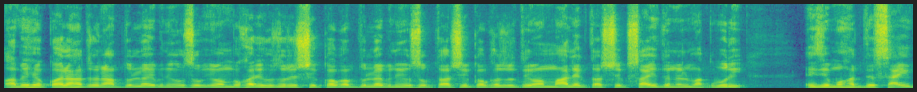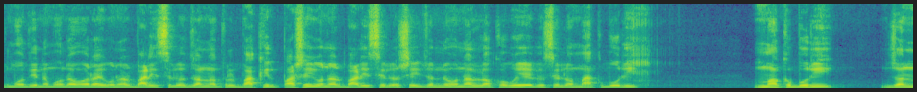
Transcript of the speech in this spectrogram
আবেহে কয়লা হাজর আবদুল্লাহ ইবিন ইউসুফ, ইমাম বুখারি হুজুরের শিক্ষক, আবদুল্লাহ বিন ইউসুফ তার শিক্ষক হজরত ইমাম মালিক তার শেখ সাইদুল মাকবুরি। এই যে মহাদ্দের সাইদ মদিনা মোনামরায় ওনার বাড়ি ছিল, জান্নাতুল বাকির পাশেই ওনার বাড়ি ছিল, সেই জন্য ওনার লকব হয়ে গেছিল মাকবুরি। মাকবুরি জন্ম,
